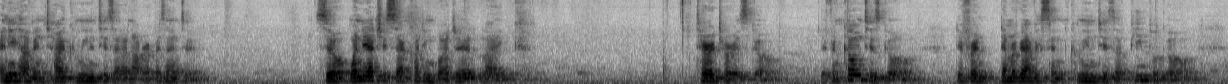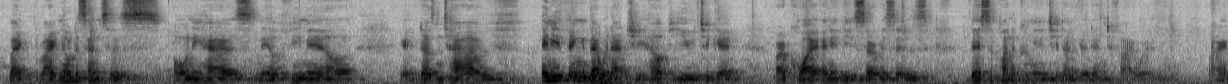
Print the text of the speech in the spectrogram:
and you have entire communities that are not represented. So when they actually start cutting budget, like territories go, different counties go, different demographics and communities of people go. Like right now the census only has male, female, it doesn't have anything that would actually help you to get or acquire any of these services based upon the community that you identify with, right?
